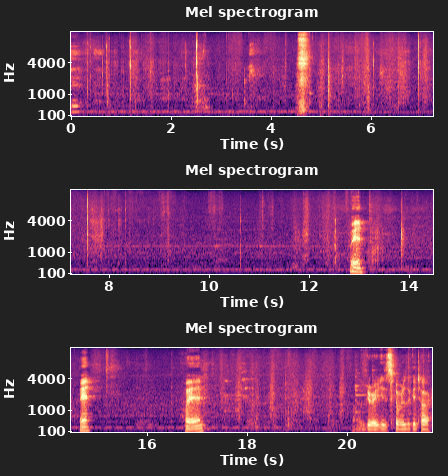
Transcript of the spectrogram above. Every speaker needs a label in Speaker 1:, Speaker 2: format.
Speaker 1: Mm.
Speaker 2: When? When? When? Oh great, he discovered the guitar.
